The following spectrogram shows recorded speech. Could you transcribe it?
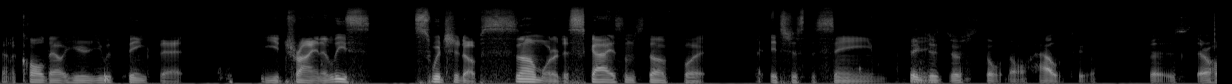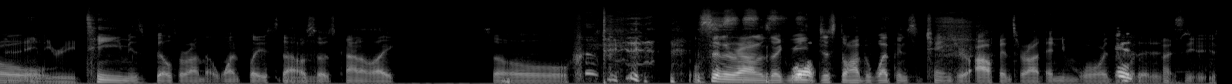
kind of called out here, you would think that you'd try and at least switch it up somewhat or disguise some stuff, but it's just the same. They thing. just, just don't know how to. because their whole team is built around that one play style. Mhm. So it's kind of like, so sitting around is like we just don't have the weapons to change your offense around anymore. Than what it I see what you're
